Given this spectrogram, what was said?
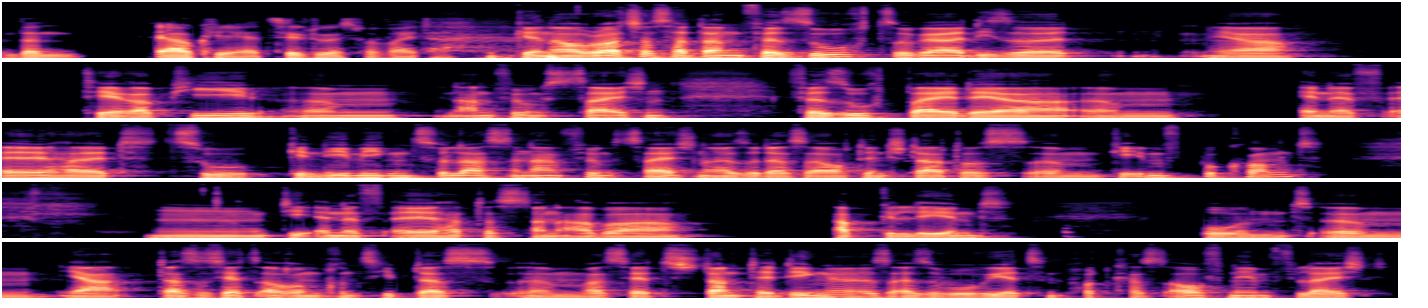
und dann, ja, okay, erzähl du erstmal weiter. Genau, Rogers hat dann versucht, sogar diese, ja, Therapie, ähm, in Anführungszeichen, versucht bei der ähm, NFL halt zu genehmigen zu lassen, in Anführungszeichen, also dass er auch den Status ähm, geimpft bekommt. Hm, die NFL hat das dann aber abgelehnt. Und ähm, ja, das ist jetzt auch im Prinzip das, ähm, was jetzt Stand der Dinge ist, also wo wir jetzt den Podcast aufnehmen. Vielleicht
